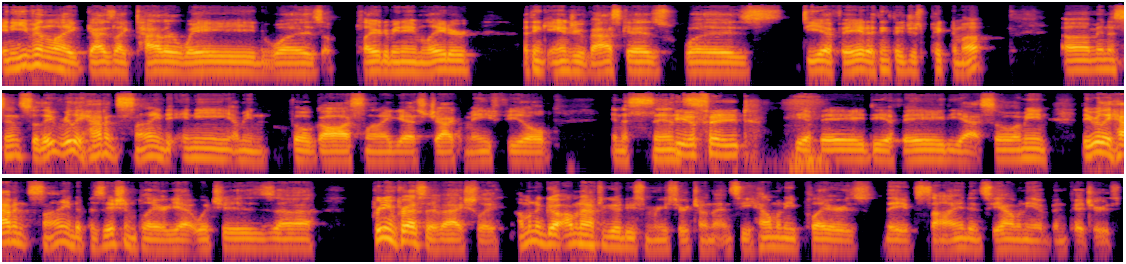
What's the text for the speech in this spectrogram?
And even like guys like Tyler Wade was a player to be named later. I think Andrew Vasquez was DFA'd. I think they just picked him up um, in a sense. So they really haven't signed any. I mean, Phil Gosselin, I guess, Jack Mayfield, in a sense. DFA'd. DFA, DFA'd. yeah. So I mean, they really haven't signed a position player yet, which is uh, pretty impressive, actually. I'm gonna go. I'm gonna have to go do some research on that and see how many players they've signed and see how many have been pitchers.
